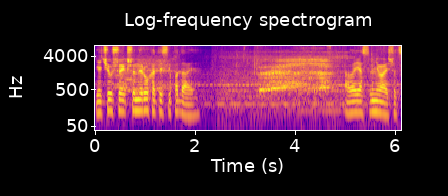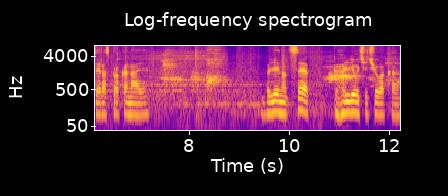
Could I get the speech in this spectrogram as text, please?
Я чув, що якщо не рухатись, випадає. Але я сумніваюся, що цей раз проканає. Блін, оце глюче, чувака.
